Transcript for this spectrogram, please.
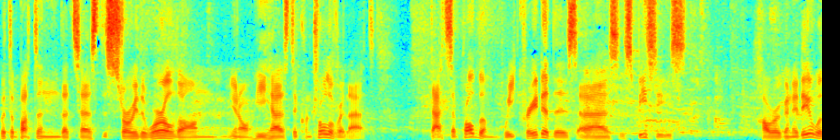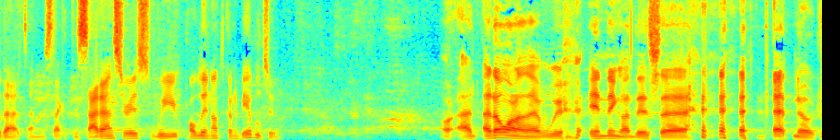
with a button that says "destroy the world" on. You know, he has the control over that. That's a problem. We created this as a species. How are we going to deal with that? And it's like the sad answer is we're probably not going to be able to. I, don't want to. We're ending on this uh, bad note,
